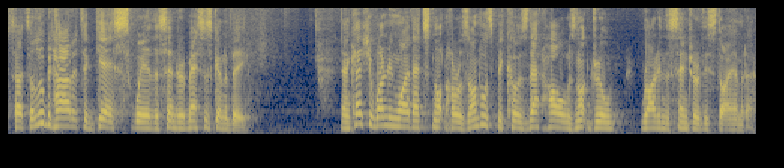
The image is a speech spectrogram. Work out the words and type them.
So it's a little bit harder to guess where the centre of mass is going to be. Now in case you're wondering why that's not horizontal, it's because that hole is not drilled right in the centre of this diameter.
